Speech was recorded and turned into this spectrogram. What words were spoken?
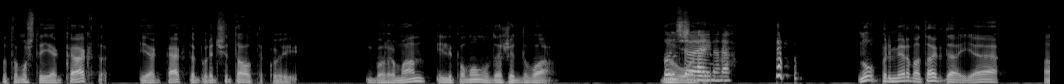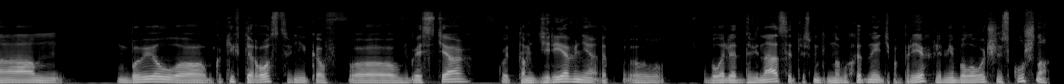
Потому что я как-то, я как-то прочитал такой роман, или, по-моему, даже два. Случайно. Ну, вот. ну, примерно так, да. Я эм, был э, у каких-то родственников э, в гостях в какой-то там деревне. Это, э, было лет 12, то есть мы там на выходные типа приехали, мне было очень скучно.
